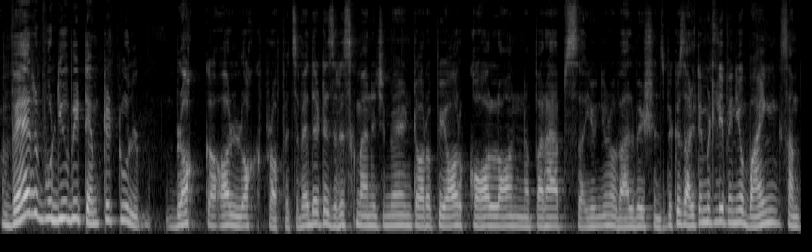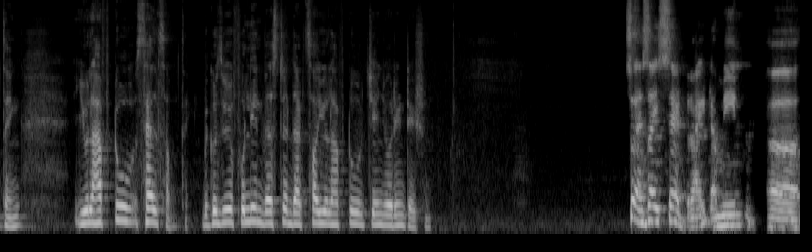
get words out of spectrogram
Where would you be tempted to block or lock profits, whether it is risk management or a pure call on perhaps uh, you, know valuations. Because ultimately, when you're buying something, you'll have to sell something because you're fully invested. That's how you'll have to change orientation. So as I said, right? I mean, uh,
